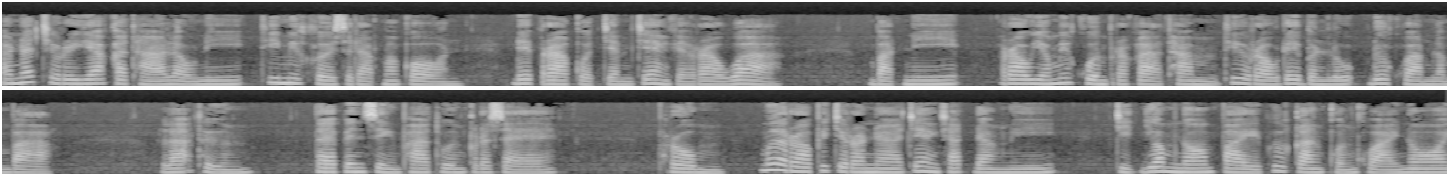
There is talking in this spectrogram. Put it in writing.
อนัชริยะคาถาเหล่านี้ที่ไม่เคยสดับมาก่อน ได้ปรากฏแจ่มแจ้งแก่เราว่า บัดนี้ เรายังไม่ควรประกาศธรรมที่เราได้บรรลุด้วยความลำบาก ละถึง แต่เป็นสิ่งพาทวนกระแส พรมเมื่อเราพิจารณาแจ้งชัดดังนี้ จิตย่อมน้อมไปเพื่อการขนขวายน้อย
